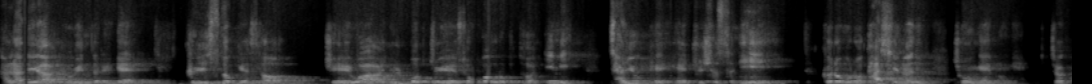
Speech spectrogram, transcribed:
갈라디아 교인들에게 그리스도께서 죄와 율법주의의 속박으로부터 이미 자유케 해 주셨으니 그러므로 다시는 종의 멍에 즉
